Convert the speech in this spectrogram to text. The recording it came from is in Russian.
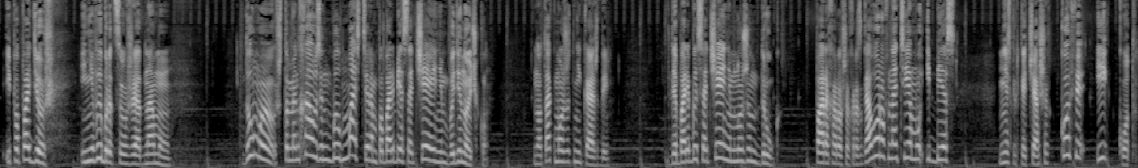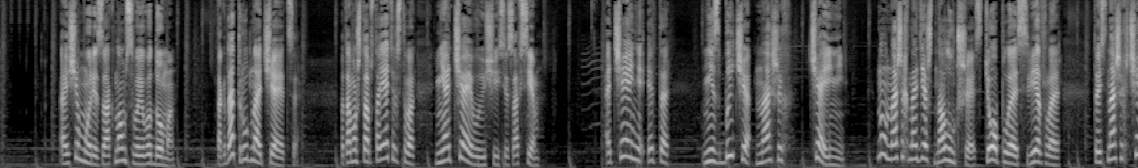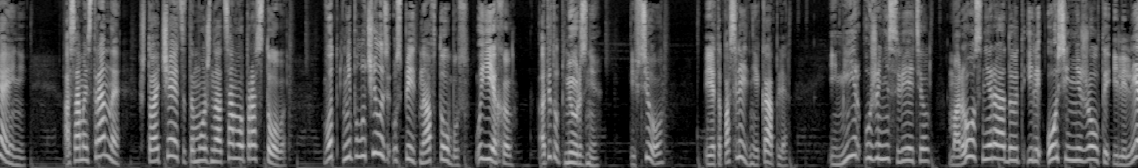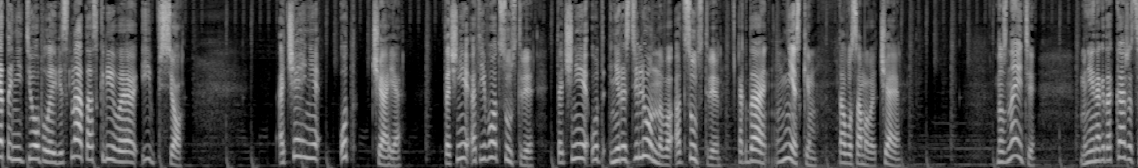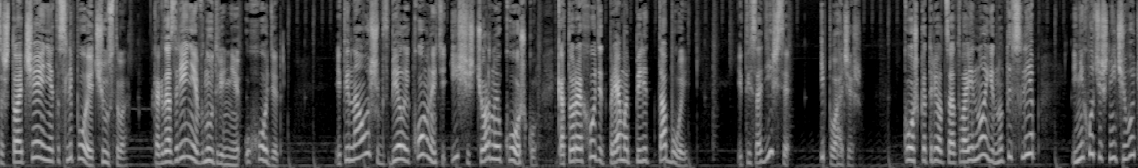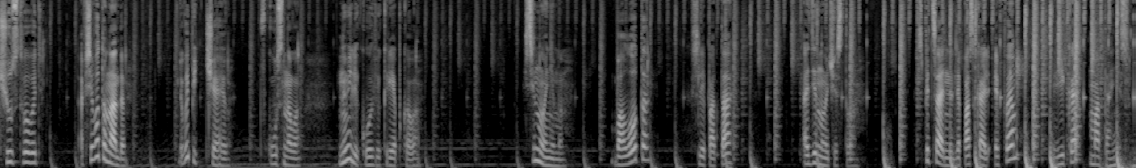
И попадешь, и не выбраться уже одному. Думаю, что Мюнхгаузен был мастером по борьбе с отчаянием в одиночку. Но так может не каждый. Для борьбы с отчаянием нужен друг. Пара хороших разговоров на тему и без – несколько чашек кофе и кот. А еще море за окном своего дома. Тогда трудно отчаяться, потому что обстоятельства не отчаивающиеся совсем. Отчаяние — это не сбыча наших чаяний. Ну, наших надежд на лучшее, теплое, светлое, то есть наших чаяний. А самое странное, что отчаяться-то можно от самого простого. Вот не получилось успеть на автобус, уехал, а ты тут мерзни. И все. И это последняя капля. И мир уже не светил, мороз не радует, или осень не желтый, или лето не теплое, весна тоскливая, и все. Отчаяние от чая. Точнее, от его отсутствия. Точнее, от неразделенного отсутствия, когда не с кем того самого чая. Но знаете, мне иногда кажется, что отчаяние — это слепое чувство, когда зрение внутреннее уходит — и ты на ощупь в белой комнате ищешь черную кошку, которая ходит прямо перед тобой. И ты садишься и плачешь. Кошка трется о твои ноги, но ты слеп и не хочешь ничего чувствовать. А всего-то надо выпить чаю вкусного, ну или кофе крепкого. Синонимы. Болото, слепота, одиночество. Специально для Паскаль FM Вика Матанис.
